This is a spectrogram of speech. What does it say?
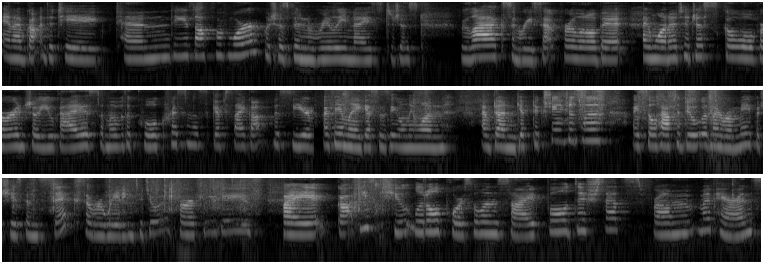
and I've gotten to take 10 days off of work, which has been really nice to just relax and reset for a little bit. I wanted to just go over and show you guys some of the cool Christmas gifts I got this year. My family, I guess, is the only one I've done gift exchanges with. I still have to do it with my roommate, but she's been sick, so we're waiting to do it for a few days. I got these cute little porcelain side bowl dish sets from my parents.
